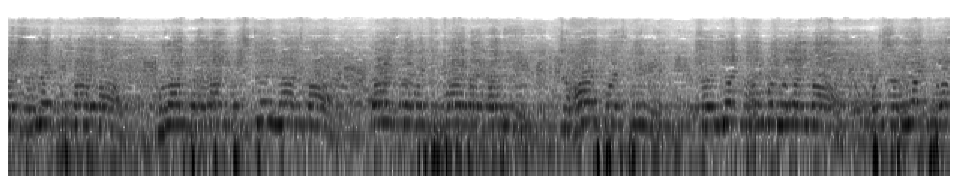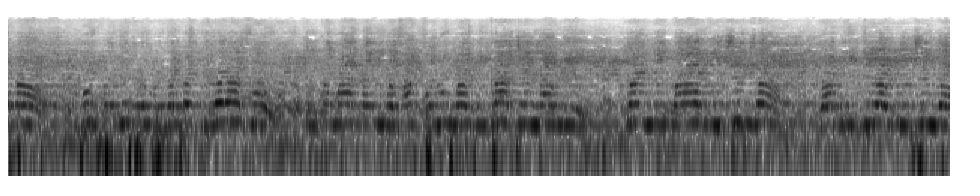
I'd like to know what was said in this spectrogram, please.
بشریت پکار ده ملا kami masak yang yang di di bawah Makakuluma Bikatinami, Gandikar Vichinda, Gandikar Vichinda,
